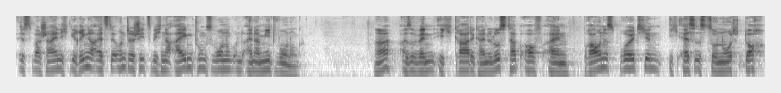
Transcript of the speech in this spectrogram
ist wahrscheinlich geringer als der Unterschied zwischen einer Eigentumswohnung und einer Mietwohnung. Also wenn ich gerade keine Lust habe auf ein braunes Brötchen, ich esse es zur Not doch,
